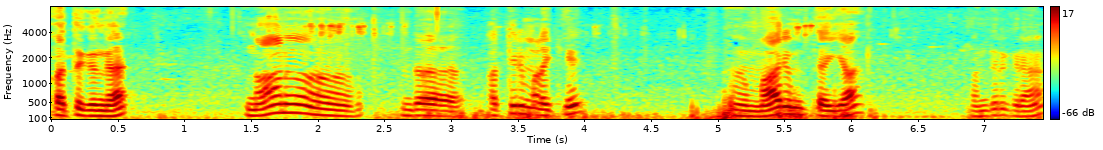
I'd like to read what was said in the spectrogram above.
பார்த்துக்குங்க. நானும் இந்த அத்திரிமலைக்கு அஹ், ஐயா வந்திருக்கிறேன்.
